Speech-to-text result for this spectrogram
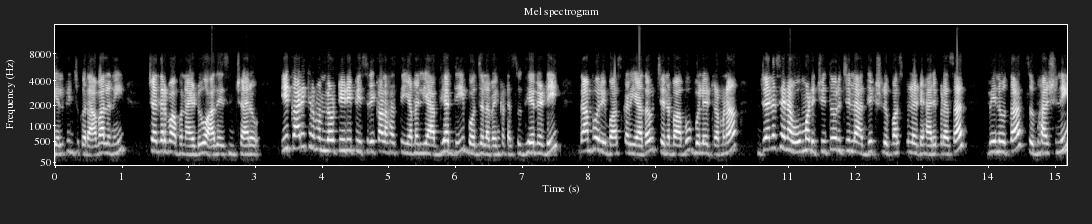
గెలిపించుకు రావాలని చంద్రబాబు నాయుడు ఆదేశించారు. ఈ కార్యక్రమంలో టీడీపీ శ్రీకాళహస్తి ఎమ్మెల్యే అభ్యర్థి బొజ్జల వెంకట సుధీర్ రెడ్డి దాంపూరి భాస్కర్ యాదవ్ చిన్నబాబు బుల్లెట్ రమణ జనసేన ఉమ్మడి చిత్తూరు జిల్లా అధ్యక్షులు పసుపులేటి హరిప్రసాద్ వినూత సుభాషిణి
